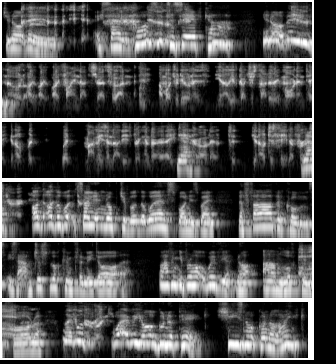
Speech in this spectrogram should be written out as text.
Do you know what I mean? It's like, of course, Yeah, it's a safe car. You know what I Yeah, mean? no, I, I, I find that stressful, and and what you're doing is, you know, you've got your Saturday morning taken up with with mammies and daddies bringing their 18 Yeah. year old out to, you know, to see their first car. Or, or the, wo- sorry to interrupt you, but the worst one is when the father comes. He's like, I'm just looking for my daughter. Well, haven't you brought her with you? No, I'm looking Oh, for her. Like, well, right. whatever you're gonna pick, she's not gonna like.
